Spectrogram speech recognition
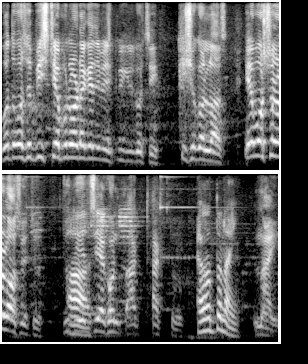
গত বছর বিশ টাকা পনেরো টাকা কেজি বিক্রি করছি কৃষকের লস এবছরও লস হয়েছে। যদি এখন থাক- থাকতো। এখন তো নাই? নাই।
